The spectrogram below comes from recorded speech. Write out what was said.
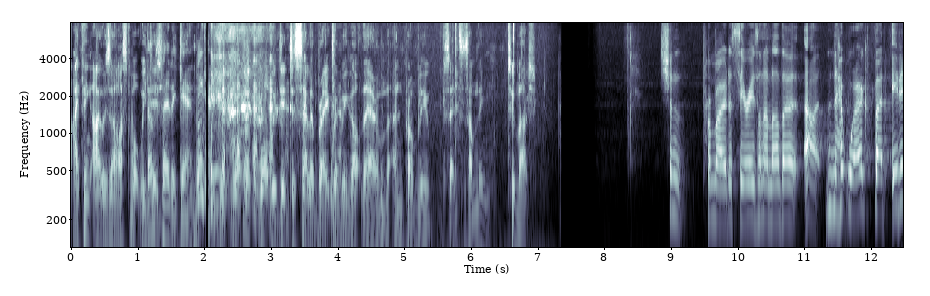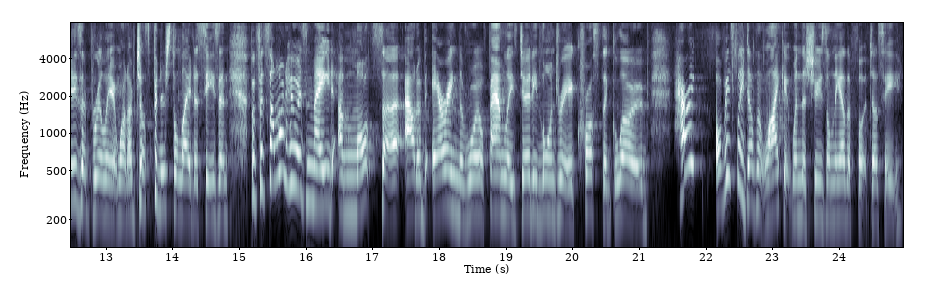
I think I was asked what we Don't did. say it again. What we did, what, what we did to celebrate when we got there, and, and probably said something too much. Shouldn't promote a series on another uh, network, but it is a brilliant one. I've just finished the latest season. But for someone who has made a mozza out of airing the royal family's dirty laundry across the globe, Harry obviously doesn't like it when the shoe's on the other foot, does he?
